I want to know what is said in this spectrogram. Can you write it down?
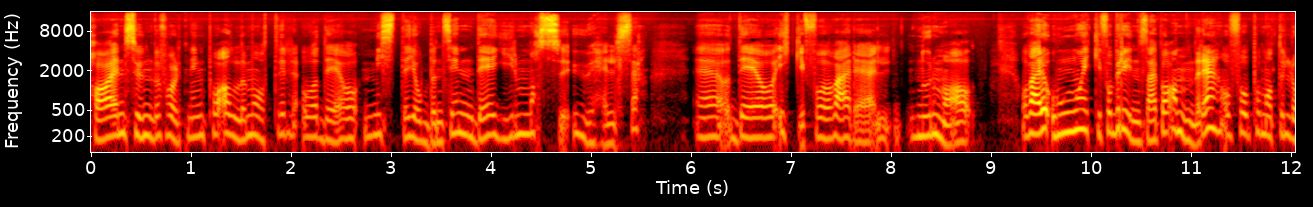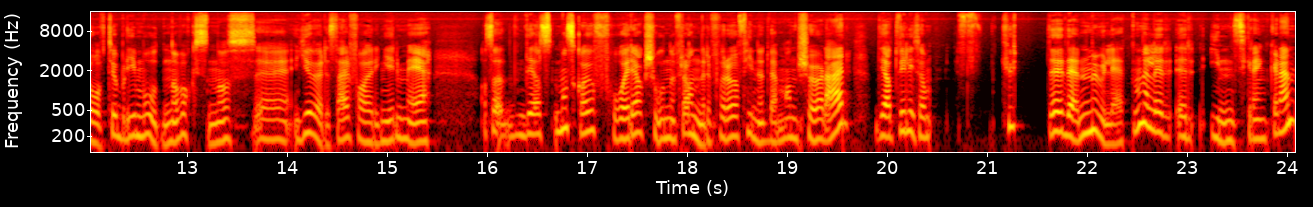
ha en sunn befolkning på alle måter, og det å miste jobben sin, det gir masse uhelse. Eh, det å ikke få være normal Å være ung og ikke få bryne seg på andre, og få på en måte lov til å bli moden og voksen og uh, gjøre seg erfaringer med altså det, Man skal jo få reaksjoner fra andre for å finne ut hvem man sjøl er. Det at vi liksom kutter den muligheten, eller innskrenker den,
